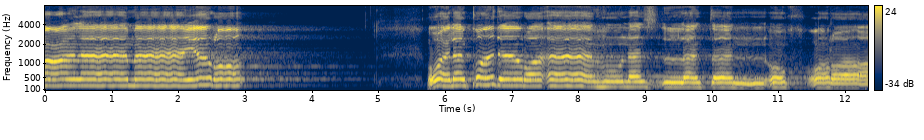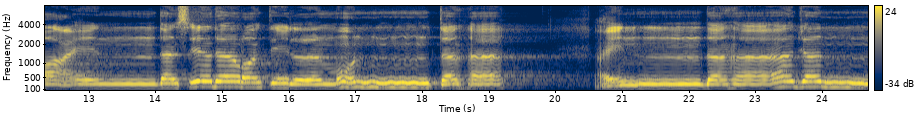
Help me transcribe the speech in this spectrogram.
على ما يرى؟ ولقد رآه نزلة أخرى عند سدرة المنتهى. عندها جنة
